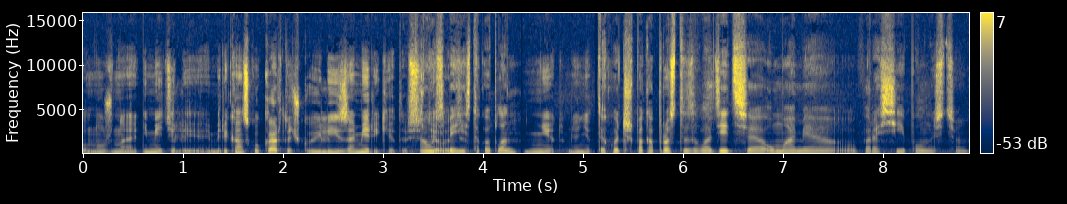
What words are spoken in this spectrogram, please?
нужно иметь или американскую карточку, или из Америки это все А у делать. тебя есть такой план? Нет, у меня нет. Ты хочешь пока просто завладеть э, умами в России полностью?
